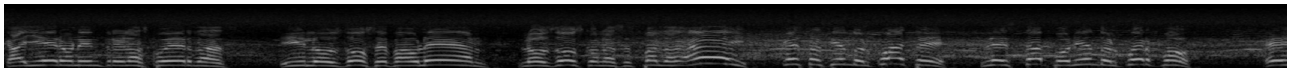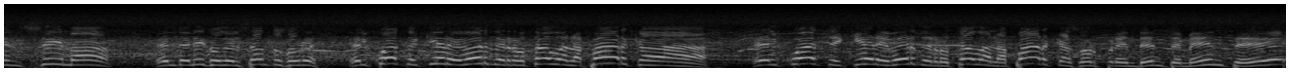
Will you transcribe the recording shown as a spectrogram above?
Cayeron entre las cuerdas y los dos se faulean, los dos con las espaldas. ¡Ey! ¿Qué está haciendo el cuate? Le está poniendo el cuerpo encima el del Hijo del Santo sobre... El cuate quiere ver derrotado a la parca. El cuate quiere ver derrotado a la parca, sorprendentemente.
